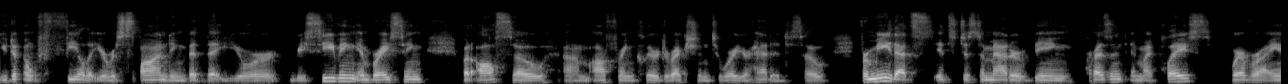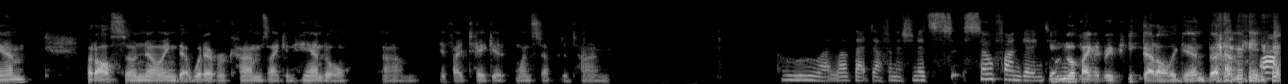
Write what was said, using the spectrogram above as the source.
you don't feel that you're responding, but that you're receiving, embracing, but also um, offering clear direction to where you're headed. So for me, that's it's just a matter of being present in my place wherever I am, but also knowing that whatever comes, I can handle um, if I take it one step at a time. Ooh, I love that definition. It's so fun getting to. I don't know if I could repeat that all again, but I mean. uh, uh,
